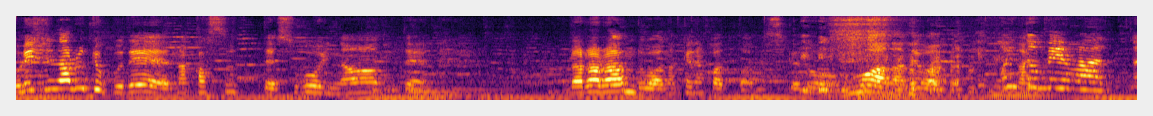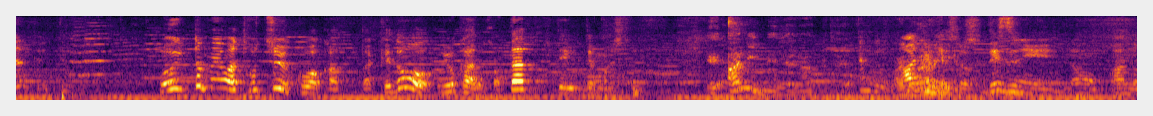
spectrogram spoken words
オリジナル曲で泣かすってすごいなって。ララランドは泣けなかったんですけど、モアナでは。ポイント名は何て言ってロイトメは途中怖かったけどよかったって言ってました。えアニメじゃなくて？アニメ。ですよ。ディズニーのあの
